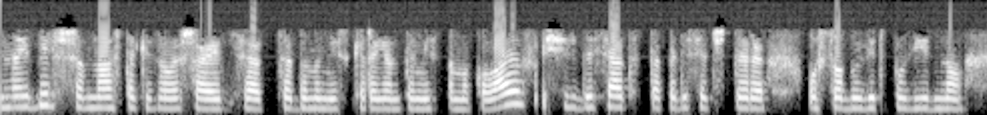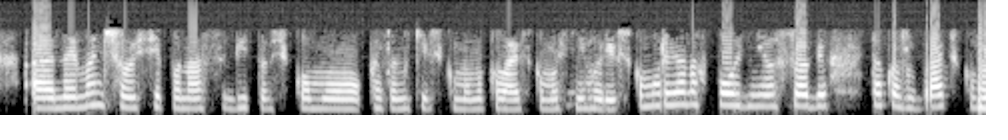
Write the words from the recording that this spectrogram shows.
Найбільше в нас так і залишається це Доманівський район та місто Миколаїв 60 та 54 особи відповідно. Е, Найменше осіб у нас в Бітовському, Казанківському, Миколаївському, Снігурівському районах по одній особі. Також в Братському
